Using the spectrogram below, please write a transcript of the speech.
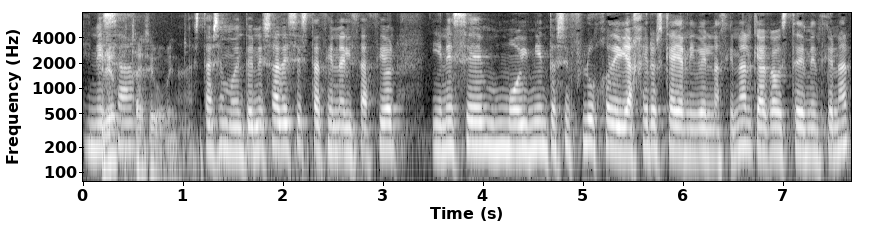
En hasta ese momento. Hasta ese momento, en esa desestacionalización y en ese movimiento, ese flujo de viajeros que hay a nivel nacional que acaba usted de mencionar,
